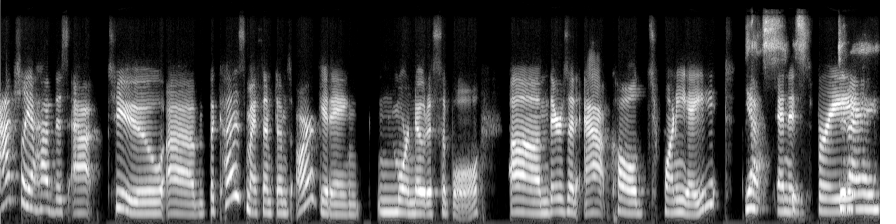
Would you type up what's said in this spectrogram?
actually I have this app too, um, because my symptoms are getting more noticeable. Um, there's an app called 28. Yes. And it's free. Did I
